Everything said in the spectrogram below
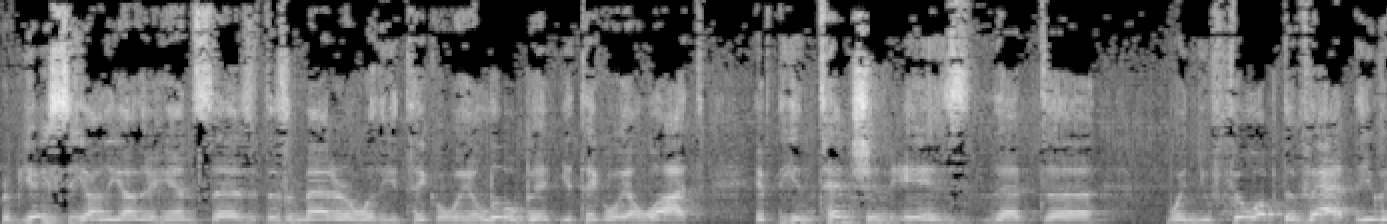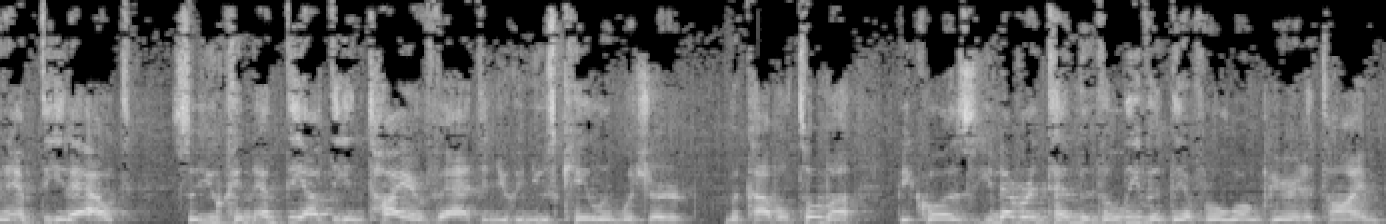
Rabbi Yossi, on the other hand, says it doesn't matter whether you take away a little bit, you take away a lot. If the intention is that uh, when you fill up the vat, that you're going to empty it out, so you can empty out the entire vat and you can use kalim, which are makabel tuma, because you never intended to leave it there for a long period of time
